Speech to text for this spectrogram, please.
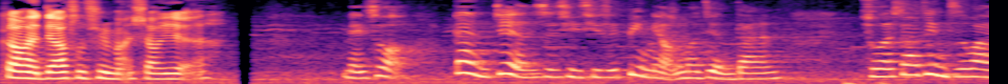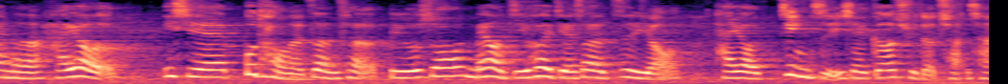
干嘛一定要出去买宵夜？没错，但戒严时期其实并没有那么简单。除了宵禁之外呢，还有一些不同的政策，比如说没有集会结社的自由，还有禁止一些歌曲的传唱。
